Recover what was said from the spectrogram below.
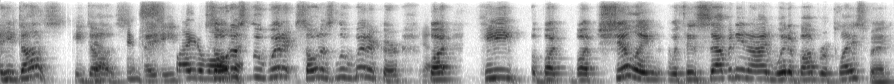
He does. He does. Yeah, in he, spite of so all does that. Lou Whitaker. So does Lou Whitaker. Yeah. But he, but but Schilling with his 79 win above replacement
